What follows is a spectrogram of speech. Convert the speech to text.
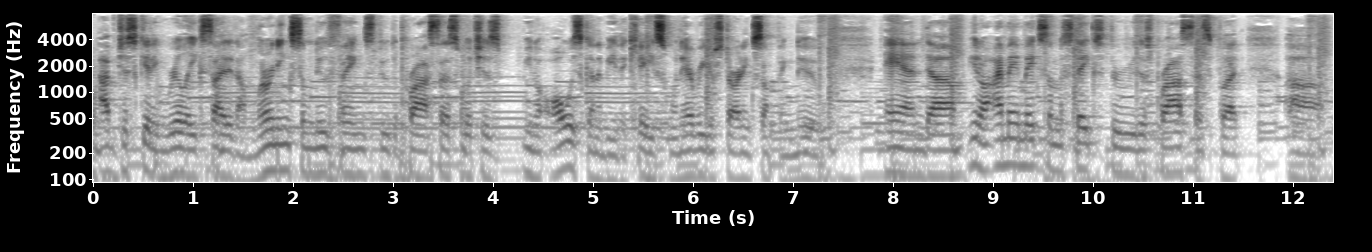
I'm just getting really excited. I'm learning some new things through the process, which is, you know, always going to be the case whenever you're starting something new. And, um, you know, I may make some mistakes through this process, but uh,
